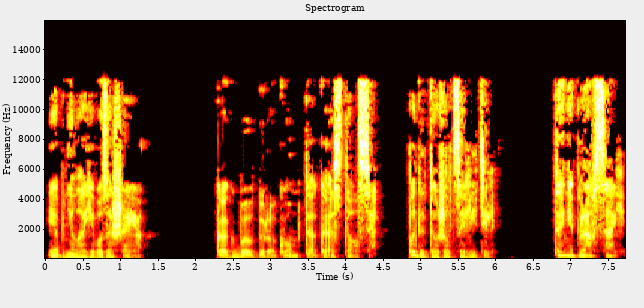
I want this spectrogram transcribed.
и обняла его за шею. «Как был дураком, так и остался», — подытожил целитель. «Ты не прав, Сай»,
